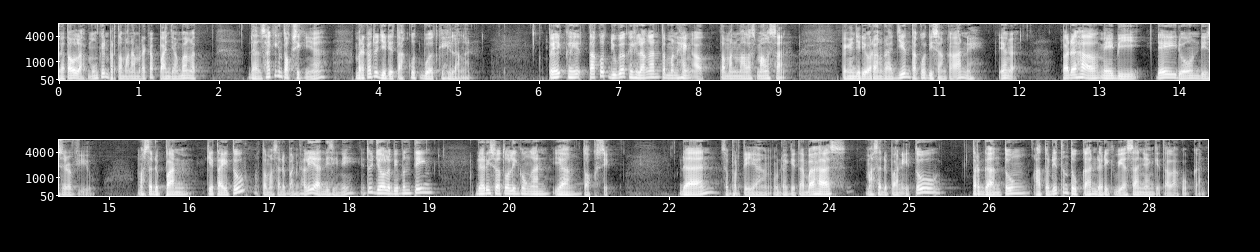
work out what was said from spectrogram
Nggak tau lah, mungkin pertemanan mereka panjang banget. Dan saking toksiknya, mereka tuh jadi takut buat kehilangan. Takut juga kehilangan teman hangout, teman malas-malesan. Pengen jadi orang rajin, takut disangka aneh. Ya nggak? Padahal maybe they don't deserve you. Masa depan kita itu, atau masa depan kalian di sini, itu jauh lebih penting dari suatu lingkungan yang toksik. Dan seperti yang udah kita bahas, masa depan itu tergantung atau ditentukan dari kebiasaan yang kita lakukan.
